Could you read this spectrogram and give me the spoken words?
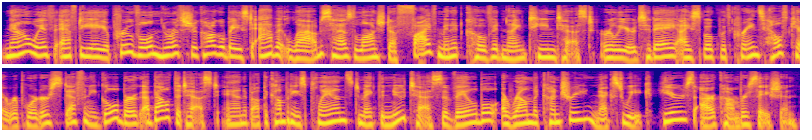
Now, with FDA approval, North Chicago based Abbott Labs has launched a five minute COVID 19 test. Earlier today, I spoke with Crane's healthcare reporter Stephanie Goldberg about the test and about the company's plans to make the new tests available around the country next week. Here's our conversation.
